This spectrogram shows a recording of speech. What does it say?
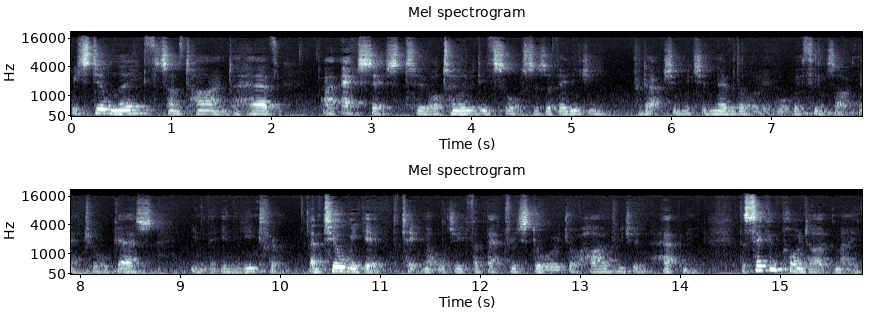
we still need for some time to have uh, access to alternative sources of energy production, which inevitably will be things like natural gas in the, in the interim, until we get the technology for battery storage or hydrogen happening. The second point I'd make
